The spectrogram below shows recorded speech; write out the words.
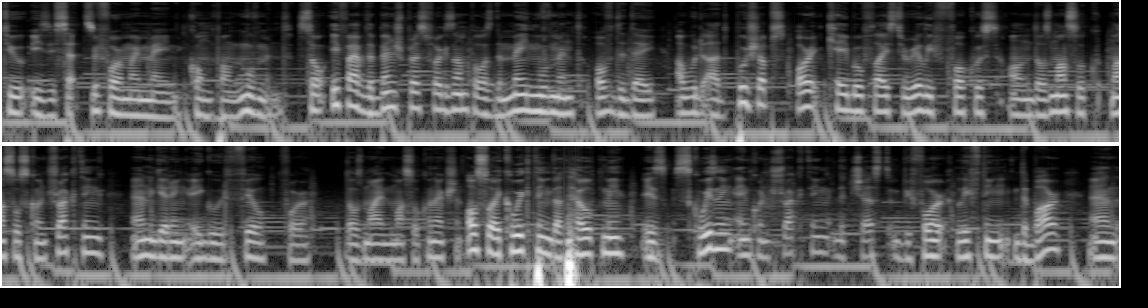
two easy sets before my main compound movement. So if I have the bench press for example as the main movement of the day, I would add push-ups or cable flies to really focus on those muscle muscles contracting and getting a good feel for those mind muscle connection. Also a quick thing that helped me is squeezing and contracting the chest before lifting the bar and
